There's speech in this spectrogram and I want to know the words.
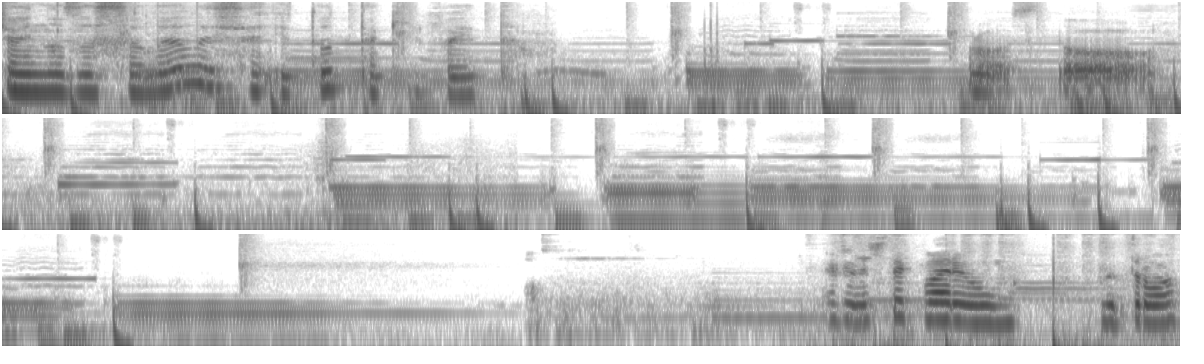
Щойно заселилися і тут такий вид. Просто. Значить, акваріум метро.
